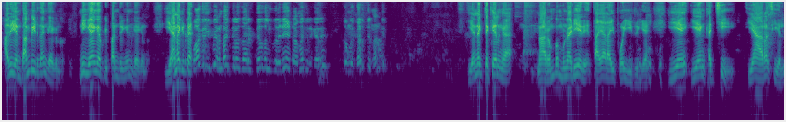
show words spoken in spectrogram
அது என் தம்பிகிட்ட தான் கேட்கணும் நீங்க ஏங்க இப்படி பண்றீங்கன்னு கேட்கணும் எனக்கிட்ட ரெண்டாயிரத்தி இருபத்தி ஆறு தேர்தலுக்கு ரெடி ஆயிட்ட மாதிரி இருக்காரு. உங்க கருத்து என்னன்னு என்கிட்ட கேளுங்க. நான் ரொம்ப முன்னாடியே தயாராகி போய்கிட்டு இருக்கேன் ஏன் என் கட்சி என் அரசியல்?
